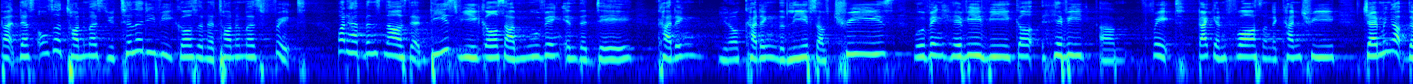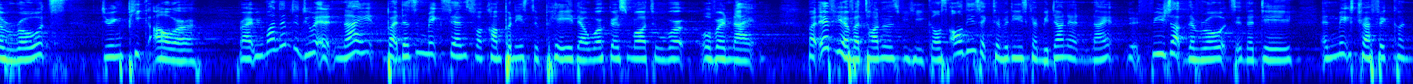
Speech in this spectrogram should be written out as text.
but there's also autonomous utility vehicles and autonomous freight. What happens now is that these vehicles are moving in the day, cutting, you know, cutting the leaves of trees, moving heavy vehicle, heavy um, freight back and forth on the country, jamming up the roads during peak hour. Right? We want them to do it at night, but it doesn't make sense for companies to pay their workers more to work overnight. But if you have autonomous vehicles, all these activities can be done at night. It frees up the roads in the day and makes traffic con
